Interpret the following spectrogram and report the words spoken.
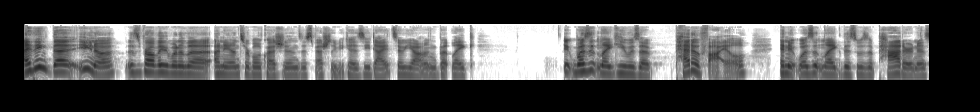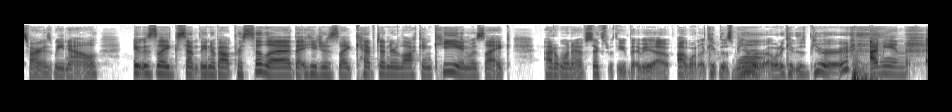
I think that, you know, this is probably one of the unanswerable questions, especially because he died so young. But like it wasn't like he was a pedophile and it wasn't like this was a pattern as far as we know. It was like something about priscilla that he just like kept under lock and key and was like i don't want to have sex with you baby. I, I want to keep this pure. Well, i want to keep this pure. I mean eh,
